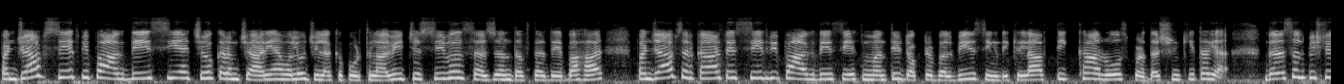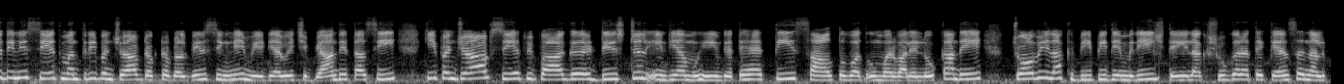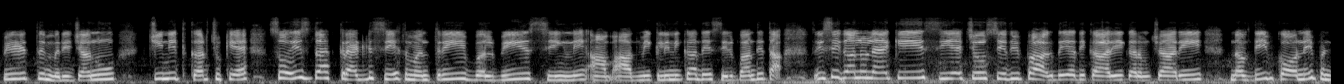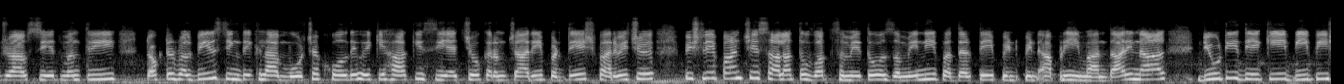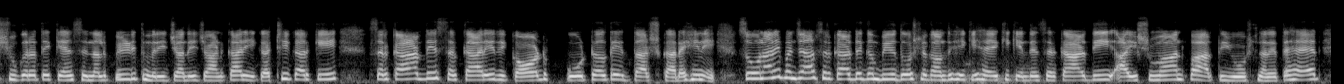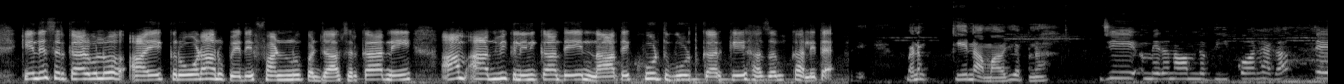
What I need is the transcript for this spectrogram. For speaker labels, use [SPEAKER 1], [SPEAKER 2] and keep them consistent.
[SPEAKER 1] ਪੰਜਾਬ ਸਿਹਤ ਵਿਭਾਗ ਦੇ ਸੀਐਚਓ ਕਰਮਚਾਰੀਆਂ ਵੱਲੋਂ ਜ਼ਿਲ੍ਹਾ ਕਪੂਰਥਲਾ ਵਿੱਚ ਸਿਵਲ ਸਰਜਨ ਦਫ਼ਤਰ ਦੇ ਬਾਹਰ ਪੰਜਾਬ ਸਰਕਾਰ ਤੇ ਸਿਹਤ ਵਿਭਾਗ ਦੇ ਸਿਹਤ ਮੰਤਰੀ ਡਾਕਟਰ ਬਲਬੀਰ ਸਿੰਘ ਦੇ ਖਿਲਾਫ ਤਿੱਖਾ ਰੋਸ ਪ੍ਰਦਰਸ਼ਨ ਕੀਤਾ ਗਿਆ। ਦਰਅਸਲ, ਪਿਛਲੇ ਦਿਨੀ ਸਿਹਤ ਮੰਤਰੀ ਪੰਜਾਬ ਡਾਕਟਰ ਬਲਬੀਰ ਸਿੰਘ ਨੇ ਮੀਡੀਆ ਵਿੱਚ ਬਿਆਨ ਦਿੱਤਾ ਸੀ ਕਿ ਪੰਜਾਬ ਸਿਹਤ ਵਿਭਾਗ ਡਿਜੀਟਲ ਇੰਡੀਆ ਮੁਹਿੰਮ ਦੇ ਤਹਿਤ 30 ਸਾਲ ਤੋਂ ਵੱਧ ਉਮਰ ਵਾਲੇ ਲੋਕਾਂ ਦੇ 24 ਲੱਖ ਬੀਪੀ ਦੇ ਮਰੀਜ਼ 23 ਲੱਖ ਸ਼ੂਗਰ ਅਤੇ ਕੈਂਸਰ ਨਾਲ ਪੀੜਿਤ ਮਰੀਜ਼ਾਂ ਨੂੰ ਚਿੰਨ੍ਹਿਤ ਕਰ ਚੁੱਕਿਆ ਹੈ। ਸੋ ਇਸ ਦਾ ਕ੍ਰੈਡਿਟ ਸਿਹਤ ਮੰਤਰੀ ਬਲਬੀਰ ਸਿੰਘ ਨੇ ਆਮ ਆਦਮੀ ਕਲੀਨਿਕਾਂ ਦੇ ਸਿਰ ਬੰਨ੍ਹ ਦਿੱਤਾ। ਇਸੇ ਗੱਲ ਨੂੰ ਲੈ ਕੇ ਸੀਐਚਓ ਸਿਹਤ ਵਿਭਾਗ ਦੇ ਅਧਿਕਾਰੀ, ਕਰਮਚਾਰੀ ਨਵਦੀਪ ਕੌਰ ਨੇ ਪੰਜਾਬ ਸਿਹਤ ਮੰਤਰੀ ਡਾਕਟਰ ਬਲਬੀਰ ਸਿੰਘ ਦੇ ਖਿਲਾਫ ਮੋਰਚਾ ਖੋਲ੍ਹਦੇ ਹੋਏ ਕਿਹਾ ਕਿ ਸੀਐਚਓ ਕਰਮਚਾਰੀ ਪ੍ਰਦੇਸ਼ ਭਰ ਵਿੱਚ ਪਿਛਲੇ 5-6 ਸਾਲਾਂ ਤੋਂ ਵੱਧ ਸਮੇਂ ਤੋਂ ਜ਼ਮੀਨੀ ਪੱਧਰ ਤੇ ਪਿੰਡ-ਪਿੰਡ ਆਪਣੀ ਇਮਾਨਦਾਰੀ ਨਾਲ ਡਿਊਟੀ ਦੇ ਕੇ ਬੀਪੀ ਸ਼ੂਗਰ ਅਤੇ ਕੈਂਸਰ ਨਾਲ ਪੀੜਿਤ ਮਰੀਜ਼ਾਂ ਦੀ ਜਾਣਕਾਰੀ ਇਕੱਠੀ ਕਰਕੇ ਸਰਕਾਰ ਦੇ ਸਰਕਾਰੀ ਰਿਕਾਰਡ ਪੋਰਟਲ ਤੇ ਦਰਜ ਕਰ ਰਹੇ ਨੇ। ਸੋ ਉਹਨਾਂ ਨੇ ਪੰਜਾਬ ਸਰਕਾਰ ਦੇ ਗੰਭੀਰ ਦੋਸ਼ ਲਗਾਉਂਦੇ ਹੋਏ ਕਿਹਾ ਹੈ ਕਿ ਕੇਂਦਰ ਸਰਕਾਰ ਦੀ ਆਯੁਸ਼ਮਾਨ ਭਾਰਤ ਯੋਜਨਾ ਦੇ ਤਹਿਤ ਕੇਂਦਰ ਸਰਕਾਰ ਵੱਲੋਂ ਆਏ ਕਰੋੜਾਂ ਰੁਪਏ ਦੇ ਫੰਡ ਨੂੰ ਪੰਜਾਬ ਸਰਕਾਰ ਨੇ ਆਮ ਆਦਮੀ ਕਲੀਨਿਕਾਂ ਦੇ ਨਾਂ ਤੇ ਖੁਰਦ-ਬੁਰਦ ਕਰਕੇ ਹਜ਼ਮ ਕਰ ਲਿੱਤਾ ਹੈ।
[SPEAKER 2] ਮੈਡਮ ਕੀ ਨਾਮ ਆ ਜੀ ਆਪਣਾ?
[SPEAKER 3] ਜੀ ਮੇਰਾ ਨਾਮ ਨਵਦੀਪ ਕੌਰ ਹੈਗਾ ਤੇ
